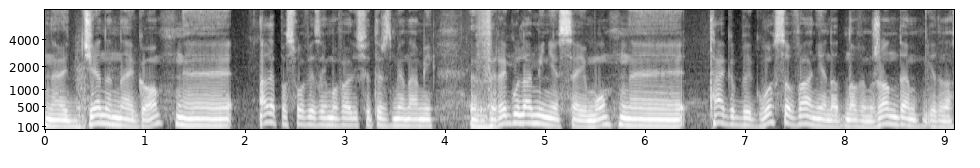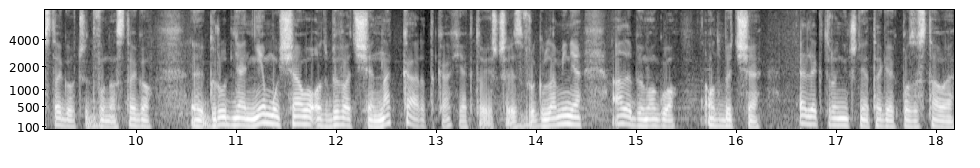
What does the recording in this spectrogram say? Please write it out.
e, dziennego. e, Ale posłowie zajmowali się też zmianami w regulaminie Sejmu, tak by głosowanie nad nowym rządem 11 czy 12 grudnia nie musiało odbywać się na kartkach, jak to jeszcze jest w regulaminie, ale by mogło odbyć się elektronicznie, tak jak pozostałe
